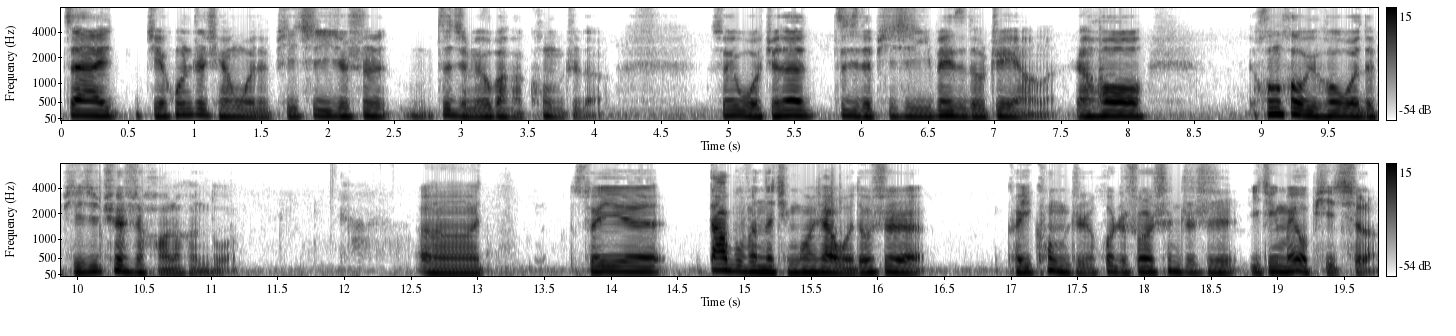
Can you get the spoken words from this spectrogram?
在结婚之前，我的脾气一直是自己没有办法控制的，所以我觉得自己的脾气一辈子都这样了。然后。婚后以后，我的脾气确实好了很多，呃，所以大部分的情况下，我都是可以控制，或者说甚至是已经没有脾气了。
